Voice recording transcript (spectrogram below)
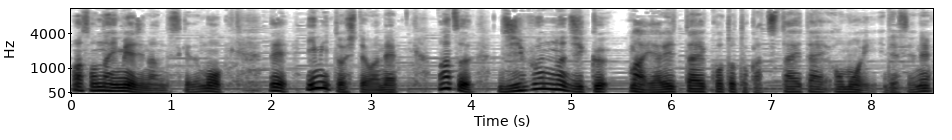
まあそんなイメージなんですけどもで意味としてはねまず自分の軸、まあ、やりたいこととか伝えたい思いですよね。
